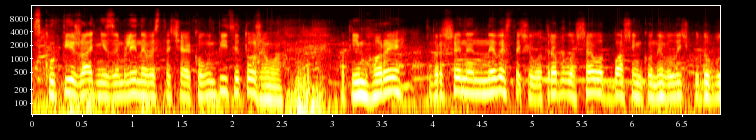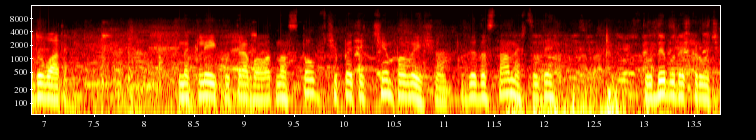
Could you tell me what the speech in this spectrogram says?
скупі, жадні землі не вистачає. Колумбійці теж вон. От їм гори, вершини не вистачило, треба було ще от башеньку невеличку добудувати. Наклейку треба от на стовп чіпити чим повище. Куди достанеш, туди, туди буде круче.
